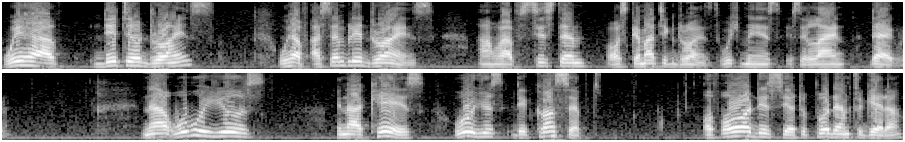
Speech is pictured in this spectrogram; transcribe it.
We have detailed drawings, we have assembly drawings, and we have system or schematic drawings, which means it's a line diagram. Now, we will use, in our case, we will use the concept of all this here to put them together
